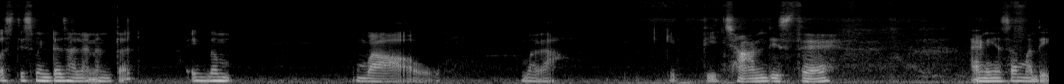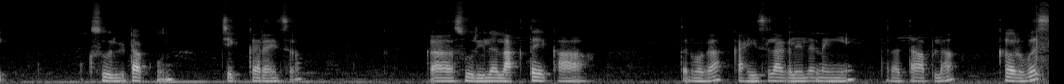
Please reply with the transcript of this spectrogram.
पस्तीस मिनटं झाल्यानंतर एकदम वाव. बघा. किती छान दिसतंय. आणि असं मध्ये सुरी टाकून चेक करायचं. का सुरीला लागतं आहे का? तर बघा काहीच लागलेलं नाही आहे तर आता आपला खरवस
